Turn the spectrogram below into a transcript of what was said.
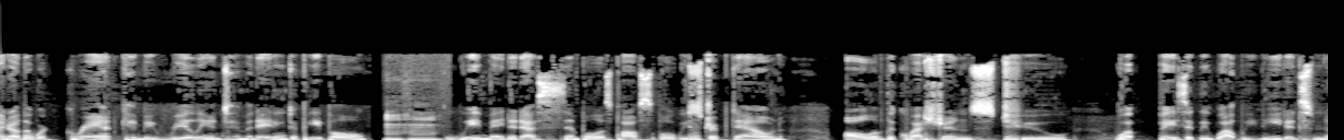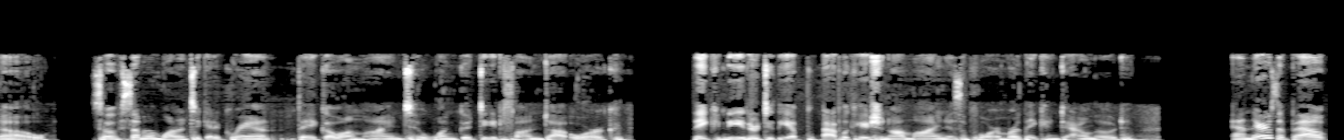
I know the word grant can be really intimidating to people. Mm-hmm. We made it as simple as possible. We stripped down all of the questions to what basically what we needed to know. So if someone wanted to get a grant, they go online to onegooddeedfund.org. They can either do the application online as a form or they can download. And there's about,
